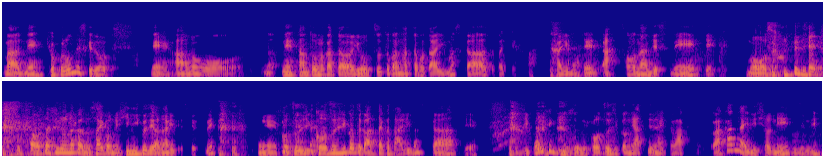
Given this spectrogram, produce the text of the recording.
まあね、極論ですけど、ね、あの、なね、担当の方は腰痛とかなったことありますか？とか言って、あ、ありません。あ、そうなんですね。って。もうそれで、ま あ私の中の最後の皮肉ではないですけどね。ね交通事故とかあったことありますか？って。自己的の人で交通事故に遭ってないとわわかんないでしょうね。ってね。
